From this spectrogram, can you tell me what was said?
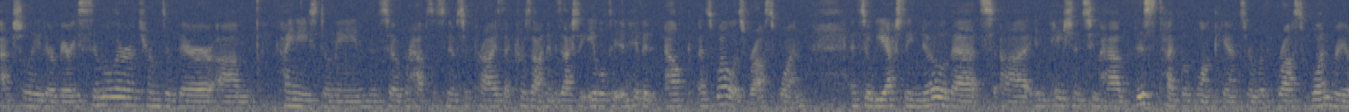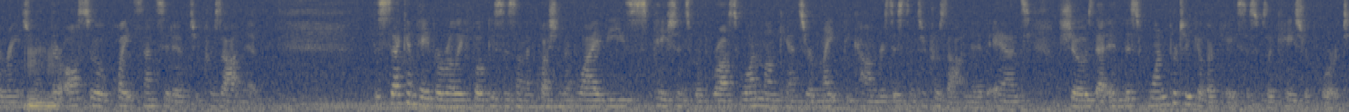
Actually, they're very similar in terms of their um, kinase domains, and so perhaps it's no surprise that crizotinib is actually able to inhibit ALK as well as ROS1. And so we actually know that uh, in patients who have this type of lung cancer with ROS1 rearrangement, Mhm. they're also quite sensitive to crizotinib. The second paper really focuses on the question of why these patients with ROS1 lung cancer might become resistant to crizotinib and shows that in this one particular case, this was a case report,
